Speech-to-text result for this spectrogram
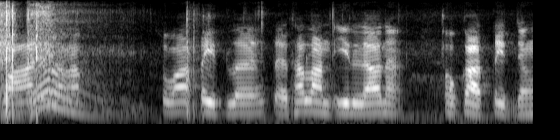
คว้านนะครับ ตัวติดเลย แต่ถ้ารันอินแล้วเนี่ยโอกาสติดยัง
